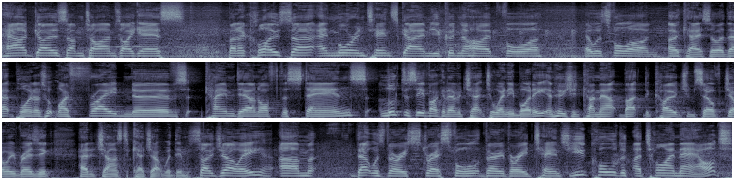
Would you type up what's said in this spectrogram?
how it goes sometimes, I guess. But a closer and more intense game you couldn't have hoped for. It was full on. Okay, so at that point, I took my frayed nerves, came down off the stands, looked to see if I could have a chat to anybody and who should come out, but the coach himself, Joey Rezek, had a chance to catch up with him. So, Joey, um, that was very stressful, very, very tense. You called a timeout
